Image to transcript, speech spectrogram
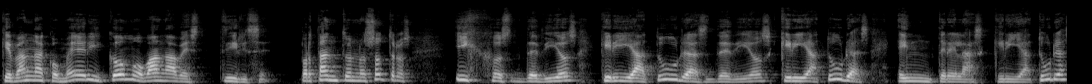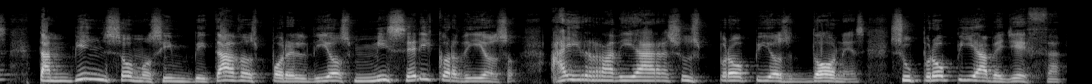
que van a comer y cómo van a vestirse. Por tanto, nosotros hijos de Dios, criaturas de Dios, criaturas entre las criaturas, también somos invitados por el Dios misericordioso a irradiar sus propios dones, su propia belleza,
